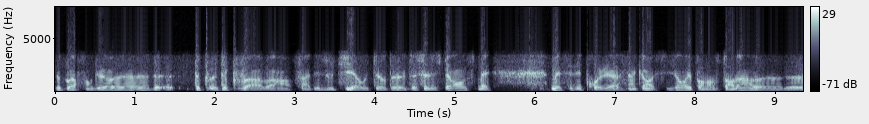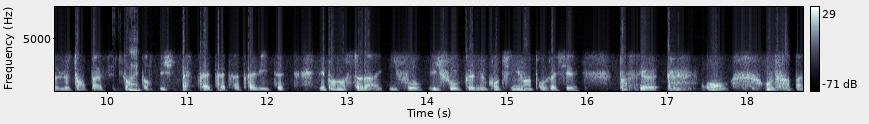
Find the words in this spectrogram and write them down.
de pouvoir de, de, de, pouvoir avoir enfin des outils à hauteur de, de ses espérances, mais mais c'est des projets à 5 ans, à 6 ans, et pendant ce temps-là, euh, le, le, temps passe, le temps ouais. sportif passe très très très très vite. Et pendant ce temps-là, il faut, il faut que nous continuions à progresser, parce que on, on ne fera pas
